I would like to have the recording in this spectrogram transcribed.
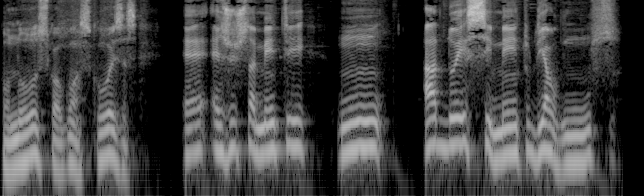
conosco algumas coisas é, é justamente um adoecimento de alguns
